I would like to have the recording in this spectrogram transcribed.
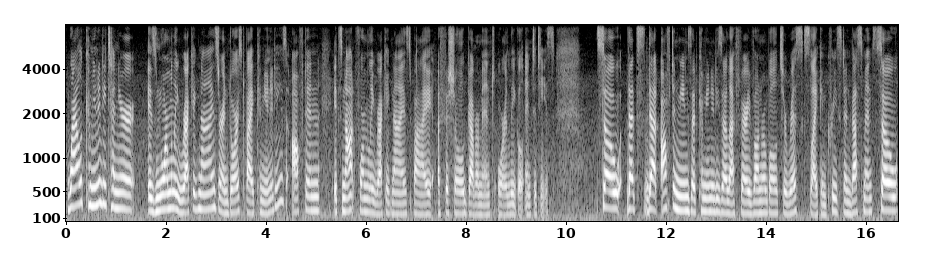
While community tenure is normally recognized or endorsed by communities, often it's not formally recognized by official government or legal entities. So that's, that often means that communities are left very vulnerable to risks like increased investment. So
